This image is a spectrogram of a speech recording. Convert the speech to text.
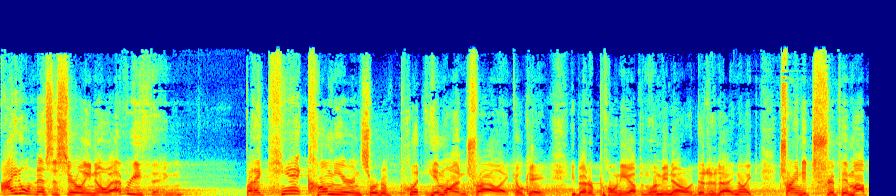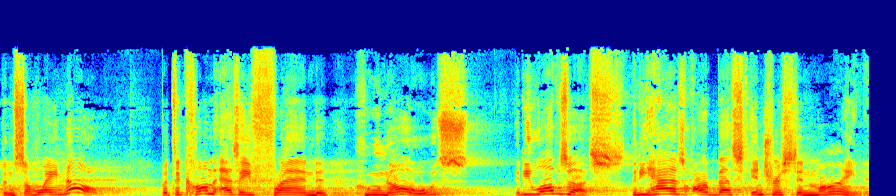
I don't necessarily know everything, but I can't come here and sort of put him on trial, like, okay, you better pony up and let me know, da da da, you know, like trying to trip him up in some way. No but to come as a friend who knows that he loves us, that he has our best interest in mind,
